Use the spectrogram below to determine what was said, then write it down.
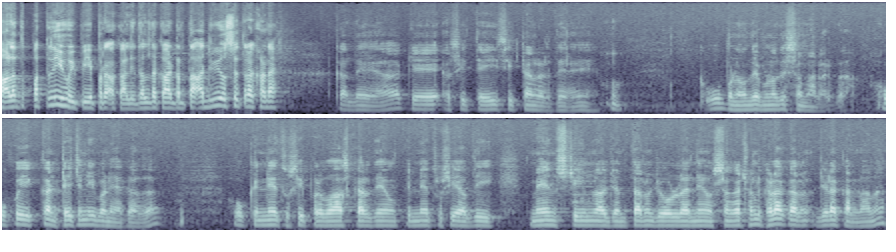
ਹਾਲਤ ਪਤਲੀ ਹੋਈ ਪਈ ਹੈ ਪਰ ਅਕਾਲੀ ਦਲ ਦਾ ਕਾਡਰ ਤਾਂ ਅੱਜ ਵੀ ਉਸੇ ਤਰ੍ਹਾਂ ਖੜਾ ਹੈ। ਗੱਲ ਇਹ ਆ ਕਿ ਅਸੀਂ 23 ਸੀਟਾਂ ਲੜਦੇ ਰਹੇ ਉਹ ਬਣਾਉਂਦੇ ਬਣਾਉਂਦੇ ਸਮਾਂ ਲੱਗਦਾ। ਉਹ ਕੋਈ 1 ਘੰਟੇ 'ਚ ਨਹੀਂ ਬਣਿਆ ਕਰਦਾ। ਉਹ ਕਿੰਨੇ ਤੁਸੀਂ ਪ੍ਰਵਾਸ ਕਰਦੇ ਹੋ ਕਿੰਨੇ ਤੁਸੀਂ ਆਪਦੀ ਮੇਨ ਸਟ੍ਰੀਮ ਨਾਲ ਜਨਤਾ ਨੂੰ ਜੋੜ ਲੈਂਦੇ ਹੋ। ਸੰਗਠਨ ਖੜਾ ਕਰ ਜਿਹੜਾ ਕਰਨਾ ਨਾ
